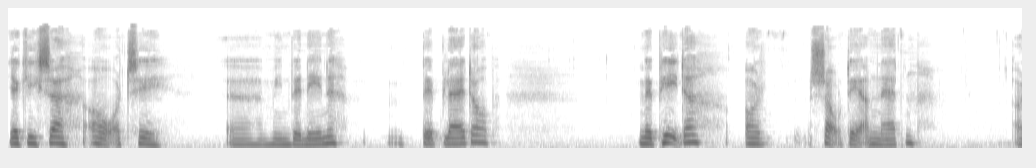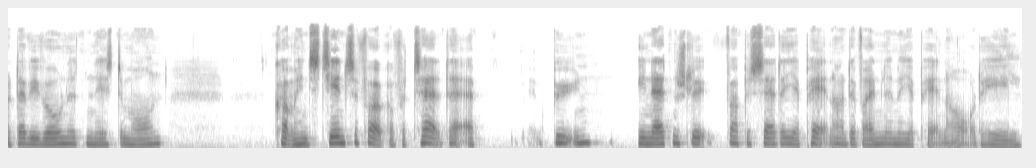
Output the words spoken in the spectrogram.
Jeg gik så over til øh, min veninde Beb Ladrup med Peter og sov der om natten og da vi vågnede den næste morgen, kom hendes tjenestefolk og fortalte, at byen i nattens løb var besat af japanere, og der vrimlede med japanere over det hele.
